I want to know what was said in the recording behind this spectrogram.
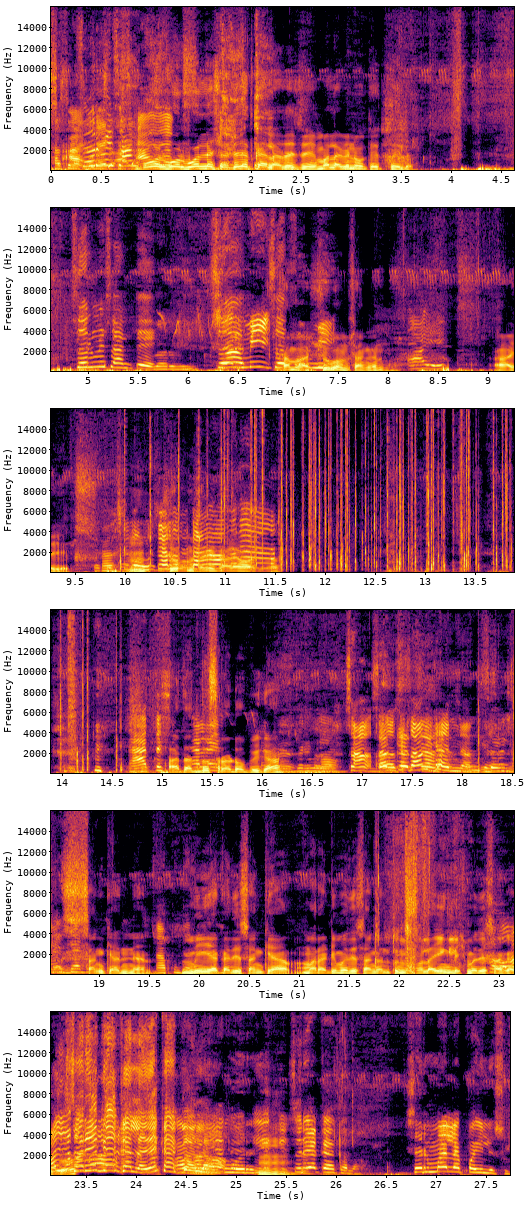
बोल बोल बोलल्याशिवाय त्याच्यात काय लाजायचं आहे मला बी नव्हते पहिलं. सर मी थांबा शुभम सांगन. I X. I X. शुभमसाठी टाळ्या वाजवा. आता दुसरा टॉपिक हा? संख्या ज्ञान मी एखादी संख्या मराठीमध्ये सांगन तुम्ही मला इंग्लिशमध्ये सांगायचं सर मला पहिले सुट?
